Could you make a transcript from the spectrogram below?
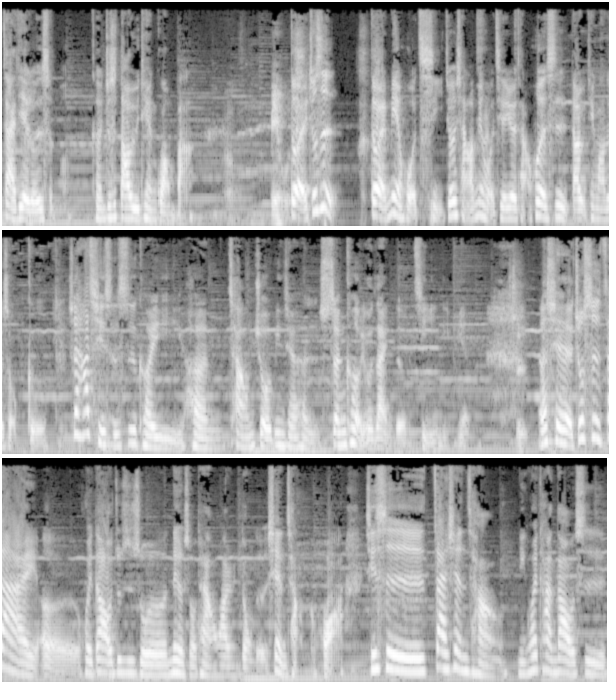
再第二个是什么？可能就是刀与天光吧。哦，灭火。对，就是。对，灭火器就是想要灭火器的乐团，或者是《岛屿天光》这首歌，所以它其实是可以很长久，并且很深刻留在你的记忆里面。是，而且就是在呃，回到就是说那个时候太阳花运动的现场的话，其实，在现场你会看到是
